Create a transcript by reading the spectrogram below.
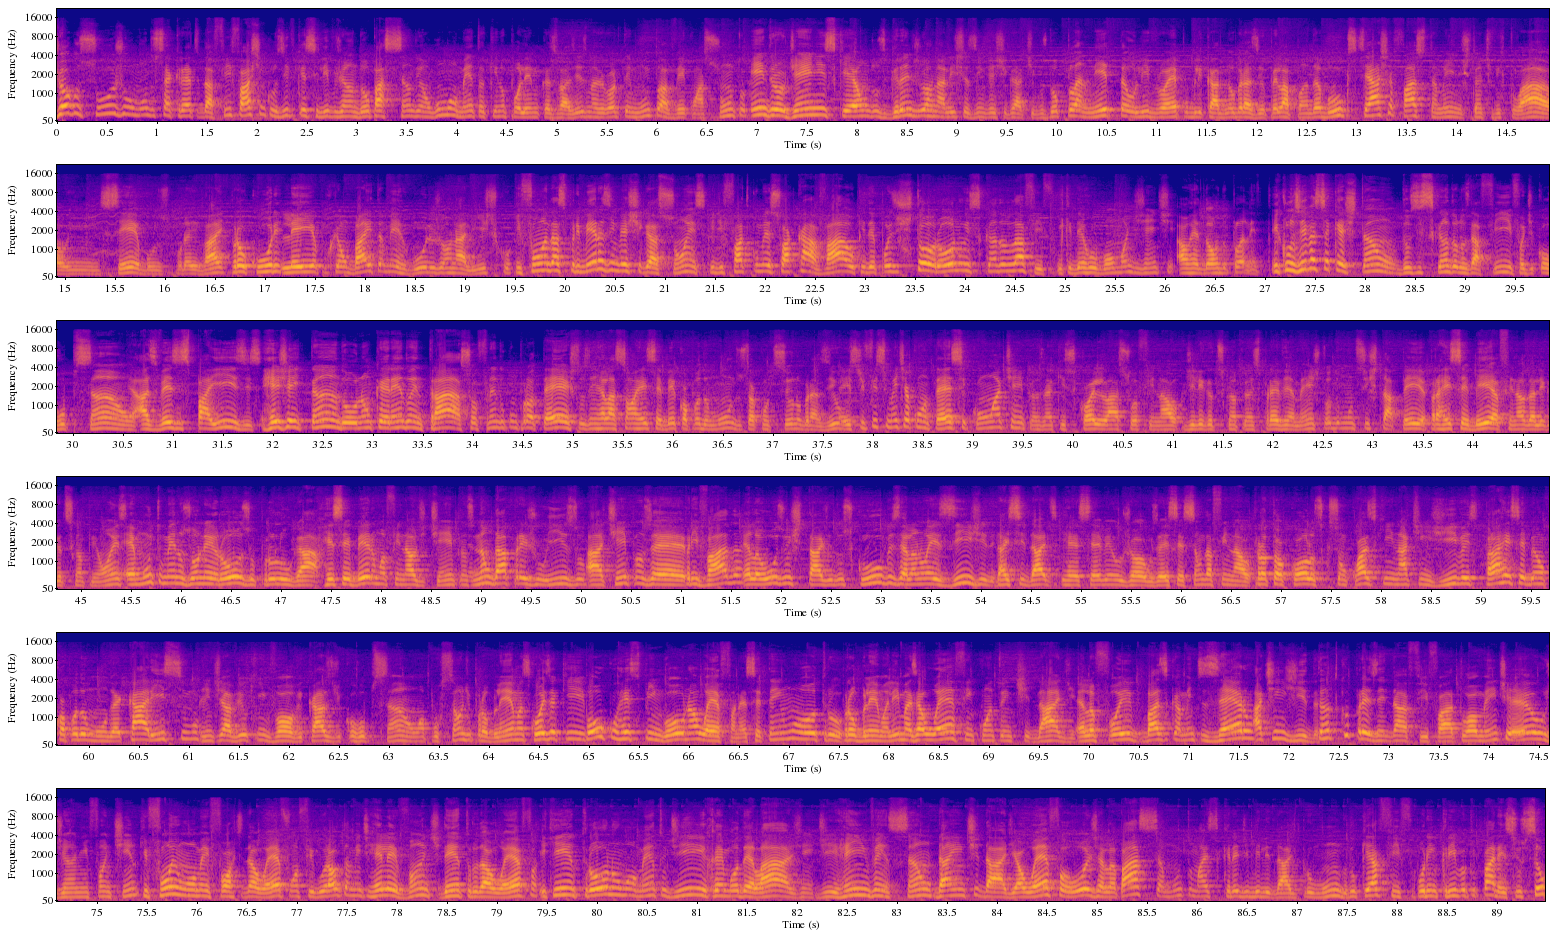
Jogo Sujo, o Mundo Secreto da FIFA. Acho, inclusive, que esse livro já andou passando em algum momento aqui no Polêmicas Vazias, mas agora tem muito a ver com o assunto. Andrew Jennings, que é um dos grandes jornalistas investigativos do planeta, o livro é publicado no Brasil pela Panda Books. Você acha fácil também no estante virtual, em sebos, por aí vai. Procure, leia, porque é um baita mergulho jornalístico. E foi uma das primeiras investigações que, de fato, começou a cavar o que depois estourou no escândalo da FIFA e que derrubou um monte de gente ao redor do planeta. Inclusive, essa questão dos escândalos da FIFA, de corrupção, corrupção, às vezes países rejeitando ou não querendo entrar, sofrendo com protestos em relação a receber Copa do Mundo, isso aconteceu no Brasil. Isso dificilmente acontece com a Champions, né, que escolhe lá a sua final de Liga dos Campeões previamente, todo mundo se estapeia para receber a final da Liga dos Campeões. É muito menos oneroso para o lugar receber uma final de Champions, não dá prejuízo. A Champions é privada, ela usa o estádio dos clubes, ela não exige das cidades que recebem os jogos, à exceção da final, protocolos que são quase que inatingíveis para receber uma Copa Copa do Mundo é caríssimo. A gente já viu que envolve casos de corrupção, uma porção de problemas, coisa que pouco respingou na UEFA, né? Você tem um outro problema ali, mas a UEFA, enquanto entidade, ela foi basicamente zero atingida. Tanto que o presidente da FIFA atualmente é o Gianni Infantino, que foi um homem forte da UEFA, uma figura altamente relevante dentro da UEFA e que entrou num momento de remodelagem, de reinvenção da entidade. A UEFA hoje ela passa muito mais credibilidade para o mundo do que a FIFA, por incrível que pareça. O seu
